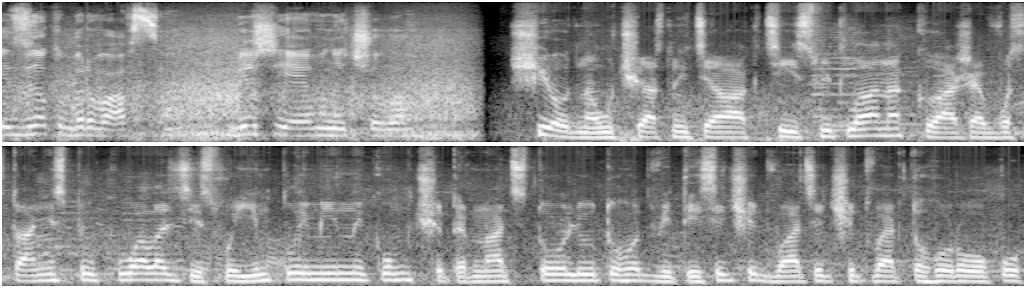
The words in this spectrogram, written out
І дзвінок обірвався. Більше я його не чула. Ще одна учасниця акції Світлана каже, востаннє спілкувалася зі своїм племінником 14 лютого 2024 року.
